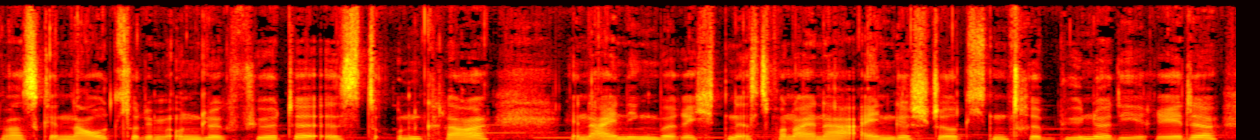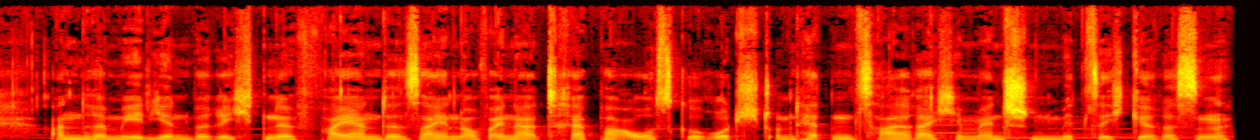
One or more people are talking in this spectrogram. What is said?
Was genau zu dem Unglück führte, ist unklar. In einigen Berichten ist von einer eingestürzten Tribüne die Rede. Andere Medien berichten, Feiernde seien auf einer Treppe ausgerutscht und hätten zahlreiche Menschen mit sich gerissen.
